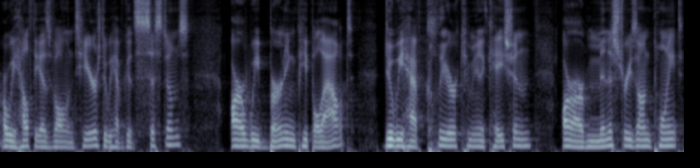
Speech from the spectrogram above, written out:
Are we healthy as volunteers? Do we have good systems? Are we burning people out? Do we have clear communication? Are our ministries on point?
